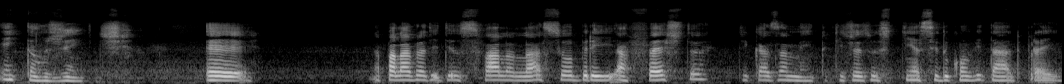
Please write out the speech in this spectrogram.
Então, gente, é, a palavra de Deus fala lá sobre a festa de casamento que Jesus tinha sido convidado para ir.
